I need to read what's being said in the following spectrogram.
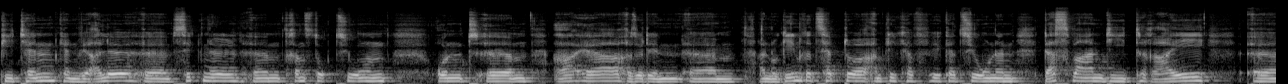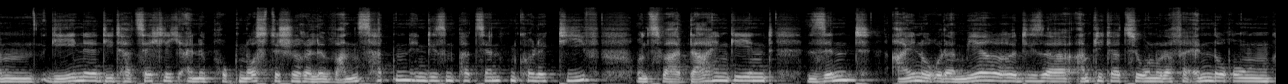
P10 kennen wir alle, äh, Signal-Transduktion. Ähm, und ähm, AR, also den ähm, Androgenrezeptor-Amplifikationen, das waren die drei ähm, Gene, die tatsächlich eine prognostische Relevanz hatten in diesem Patientenkollektiv. Und zwar dahingehend sind eine oder mehrere dieser Amplikationen oder Veränderungen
